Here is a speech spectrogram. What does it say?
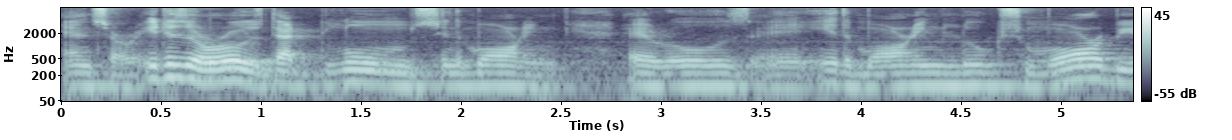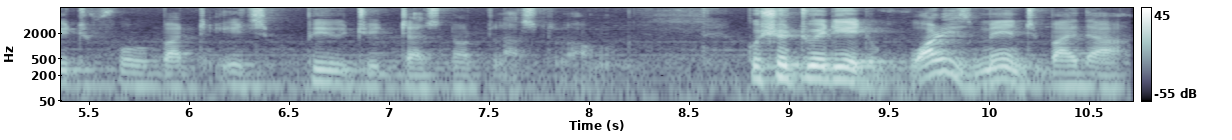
Answer. It is a rose that blooms in the morning. A rose eh, in the morning looks more beautiful, but its beauty does not last long. Question 28. What is meant by the,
